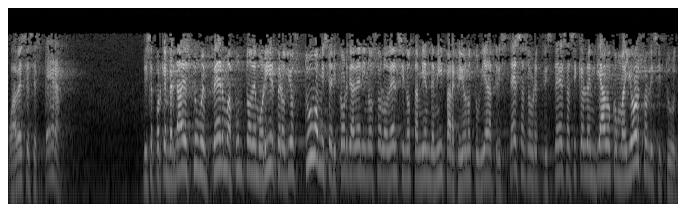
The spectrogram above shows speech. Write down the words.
O a veces espera. Dice, porque en verdad estuvo enfermo a punto de morir, pero Dios tuvo misericordia de él y no solo de él, sino también de mí, para que yo no tuviera tristeza sobre tristeza, así que lo he enviado con mayor solicitud,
